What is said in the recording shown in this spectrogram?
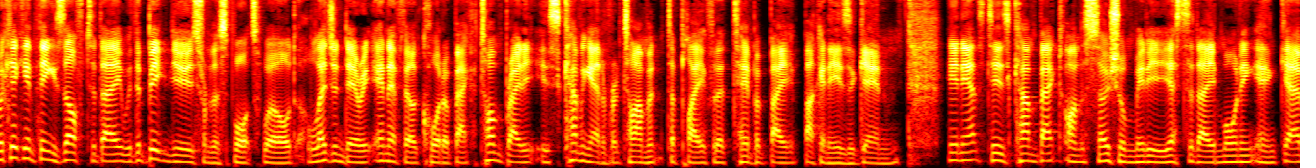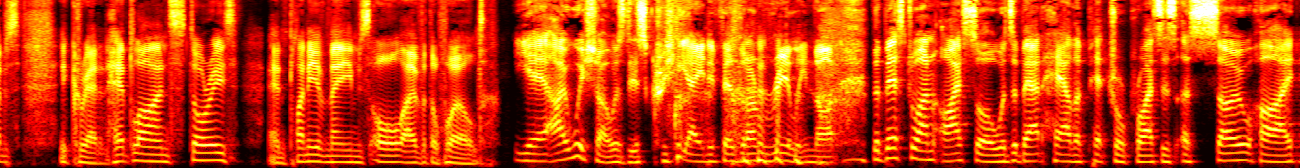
We're kicking things off today with the big news from the sports world. Legendary NFL quarterback Tom Brady is coming out of retirement to play for the Tampa Bay Buccaneers again. He announced his comeback on social media yesterday morning, and Gabs, it created headlines, stories, and plenty of memes all over the world. Yeah, I wish I was this creative, but I'm really not. The best one I saw was about how the petrol prices are so high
